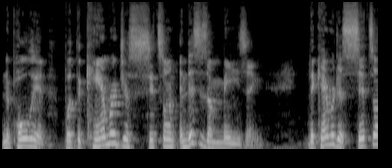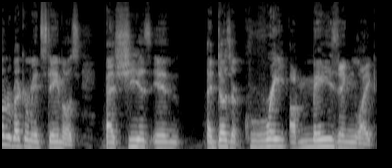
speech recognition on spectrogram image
Napoleon. But the camera just sits on, and this is amazing. The camera just sits on Rebecca Romijn Stamos as she is in and does a great, amazing like.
